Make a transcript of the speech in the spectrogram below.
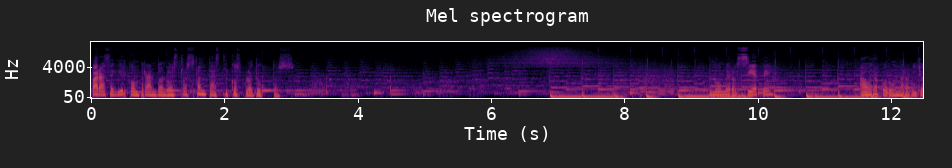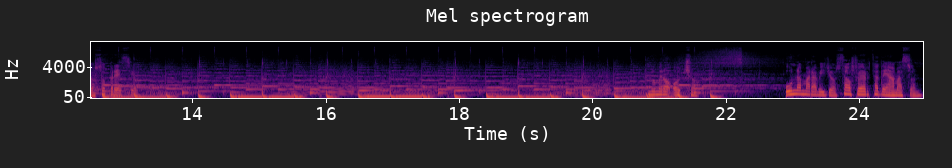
Para seguir comprando nuestros fantásticos productos. Número 7. Ahora por un maravilloso precio. Número 8. Una maravillosa oferta de Amazon.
